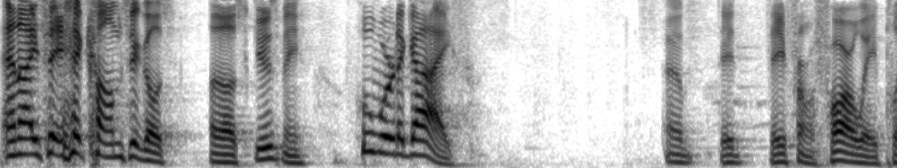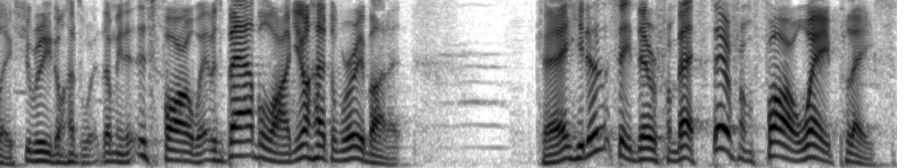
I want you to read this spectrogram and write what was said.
And Isaiah comes and goes, uh, Excuse me, who were the guys? Uh, they, they're from a faraway place. You really don't have to worry. I mean, it's far away. It was Babylon. You don't have to worry about it. Okay? He doesn't say they're from bad. They're from far away place.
